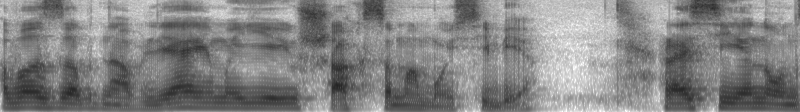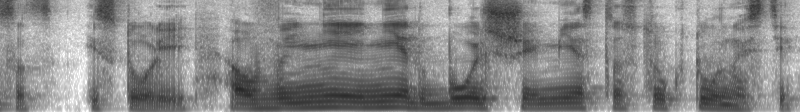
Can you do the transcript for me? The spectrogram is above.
возобновляемый ею шаг самому себе. Россия нонсенс истории. В ней нет больше места структурности,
